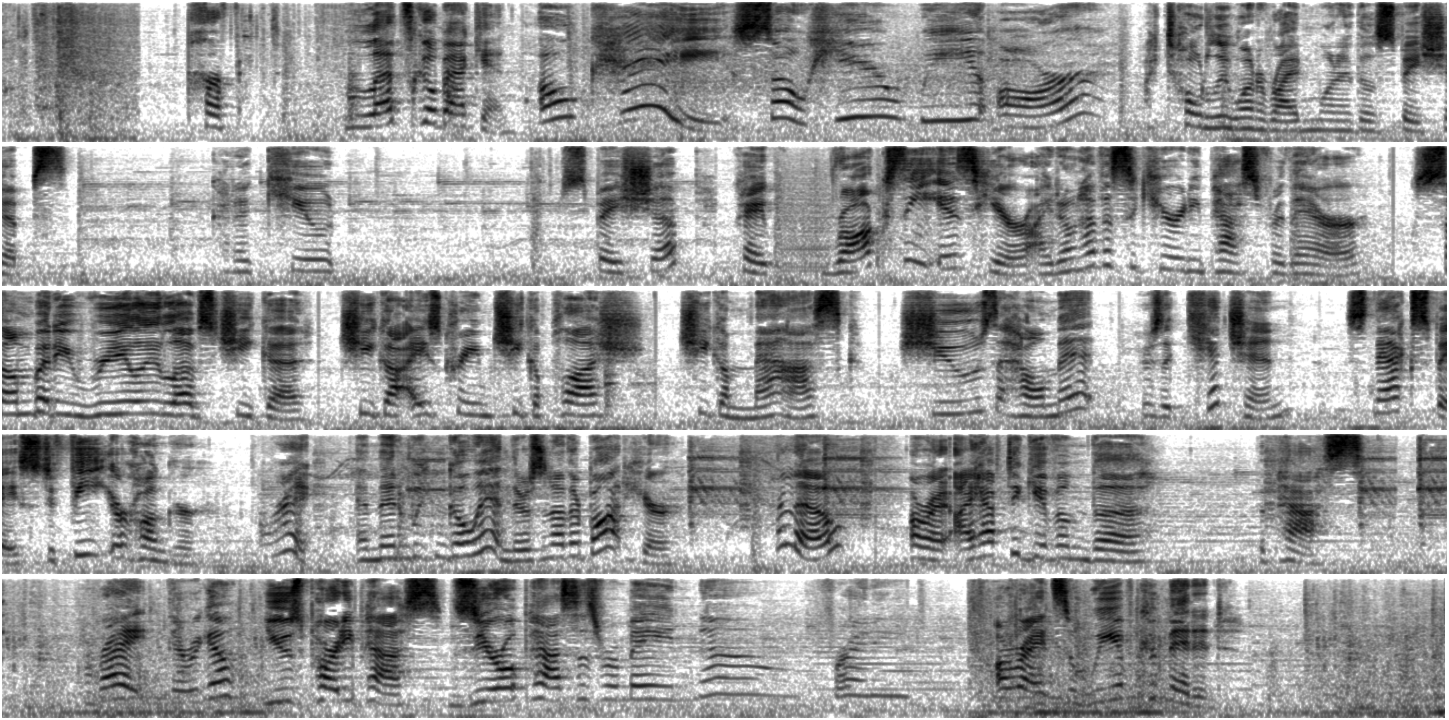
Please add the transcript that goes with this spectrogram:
Perfect. Let's go back in. Okay, so here we are. I totally want to ride in one of those spaceships. Got a cute spaceship. Okay, Roxy is here. I don't have a security pass for there. Somebody really loves Chica. Chica ice cream, Chica plush, Chica mask, shoes, a helmet. There's a kitchen, snack space, defeat your hunger. All right, and then we can go in. There's another bot here. Hello. All right, I have to give him the the pass. All right, there we go. Use party pass. Zero passes remain. No, Freddy. All right, so we have committed.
